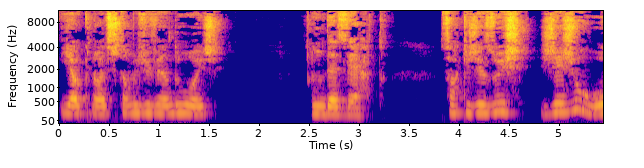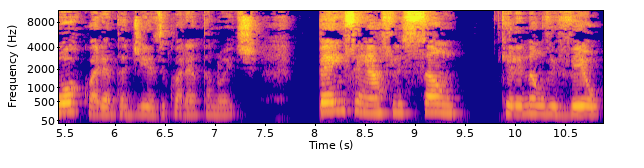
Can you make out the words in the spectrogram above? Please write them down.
E é o que nós estamos vivendo hoje um deserto. Só que Jesus jejuou 40 dias e 40 noites. Pensem a aflição que ele não viveu,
